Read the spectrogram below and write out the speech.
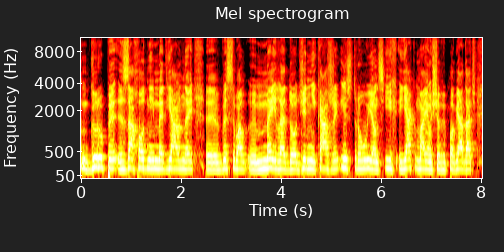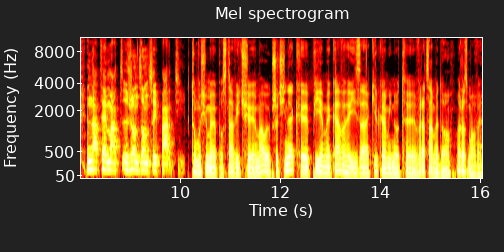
grupy zachodniej medialnej wysyłał maile do dziennikarzy, instruując ich, jak mają się wypowiadać na temat rządzącej partii. Tu musimy postawić mały przecinek. Pijemy kawę i za kilka minut wracamy do rozmowy.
